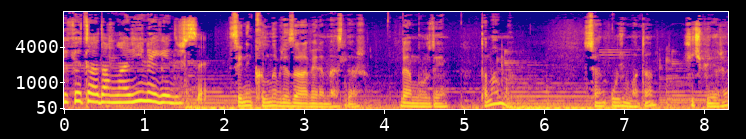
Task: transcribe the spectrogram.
Ya kötü adamlar yine gelirse? Senin kılına bile zarar veremezler. Ben buradayım. Tamam mı? Sen uyumadan hiçbir yere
